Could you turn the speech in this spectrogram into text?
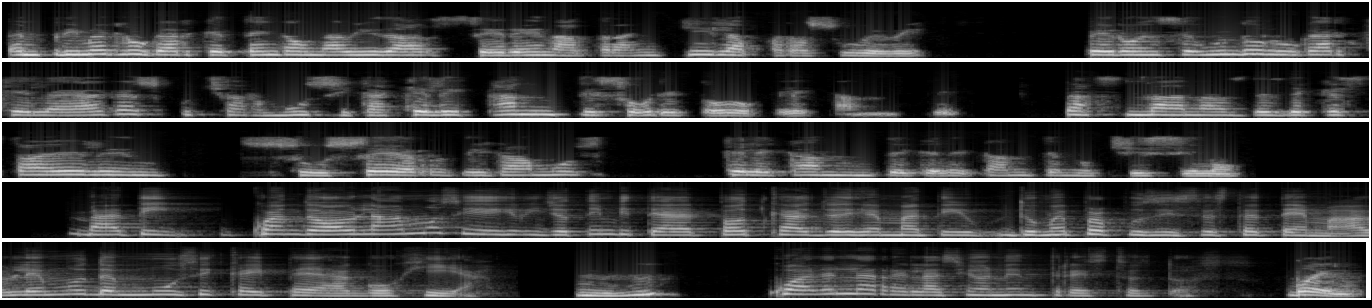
En primer lugar, que tenga una vida serena, tranquila para su bebé pero en segundo lugar que le haga escuchar música, que le cante sobre todo, que le cante. Las nanas, desde que está él en su ser, digamos, que le cante, que le cante muchísimo. Mati, cuando hablamos y yo te invité al podcast, yo dije, Mati, tú me propusiste este tema, hablemos de música y pedagogía. ¿Cuál es la relación entre estos dos? Bueno,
